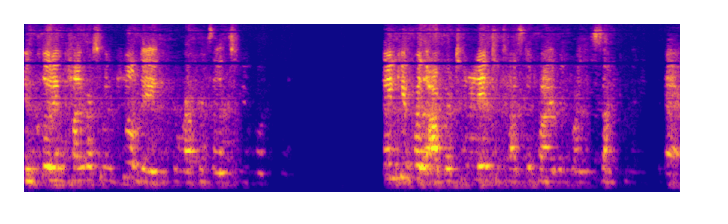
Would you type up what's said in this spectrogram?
including Congressman Kildee, who represents me. Thank you for the opportunity to testify before the subcommittee today.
